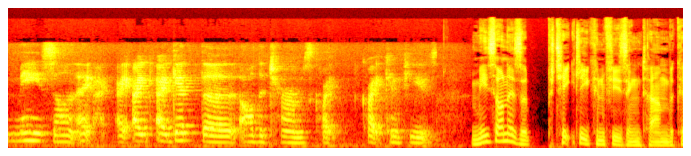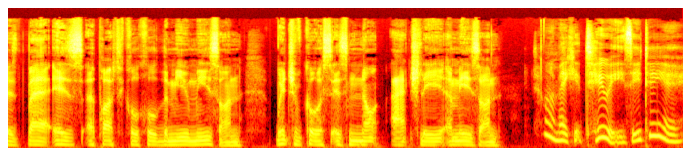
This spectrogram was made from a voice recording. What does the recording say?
meson. I, I, I get the all the terms quite quite confused. Meson is a particularly confusing term because there is a particle called the mu meson, which of course is not actually a meson. Don't want to make it too easy, do you?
